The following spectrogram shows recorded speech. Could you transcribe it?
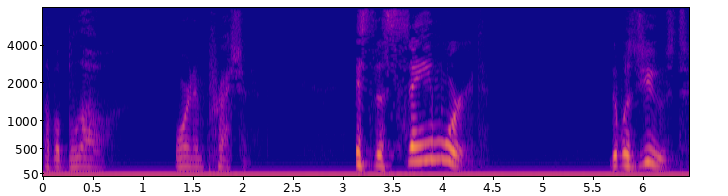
of a blow or an impression. It's the same word that was used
